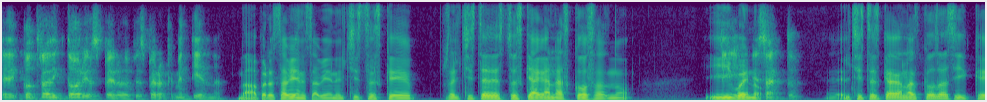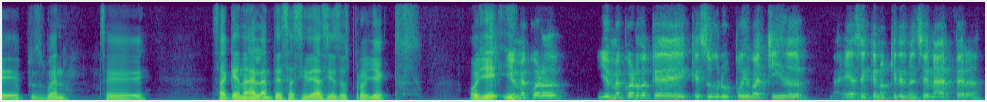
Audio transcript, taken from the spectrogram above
Eh, contradictorios, pero espero que me entiendan. No, pero está bien, está bien. El chiste es que, pues el chiste de esto es que hagan las cosas, ¿no? Y bueno, exacto. El chiste es que hagan las cosas y que, pues bueno, se saquen adelante esas ideas y esos proyectos. Oye, yo me acuerdo, yo me acuerdo que, su grupo iba chido. Ya sé que no quieres mencionar, pero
